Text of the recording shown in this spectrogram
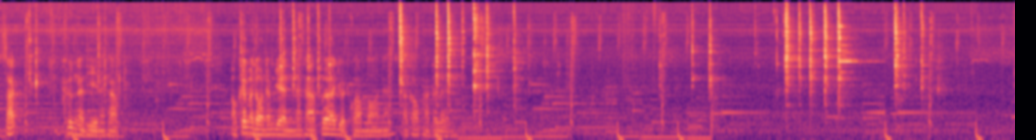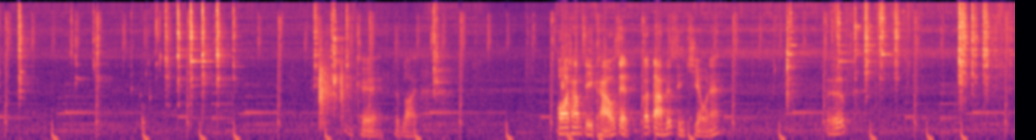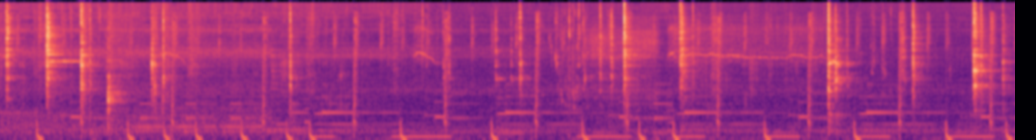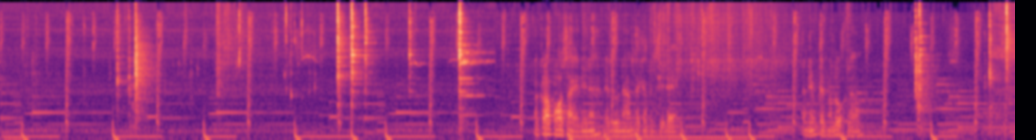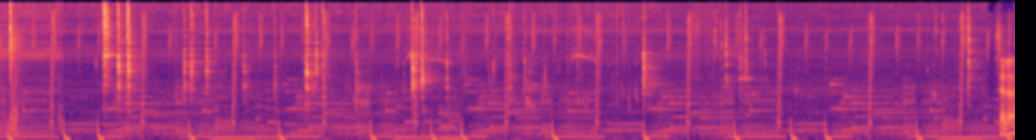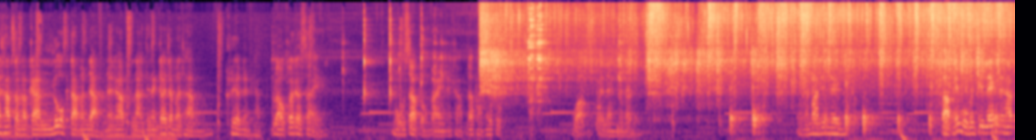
สักครึ่งนาทีนะครับ เอาขึ้นมาโดนน้ำเย็นนะครับ เพื่อหยุดความร้อนนะ แล้วก็พักได้เลย เคเรียบร้อย พอทำสีขาวเสร็จก็ตามด้วยสีเขียวนะปึ๊บ แล้วก็พอใส่นี้นะเดี๋ยวดูน้ำจะกลายเป็นสีแดง อันนี้มันเป็นมะลวกแล้ว เสร็จแล้วนะครับสำหรับการลวกตามอันดับนะครับ หลังจากนั้นก็จะมาทำเครื่องกันครับ เราก็จะใส่ หมูสับลงไปนะครับ แล้วผัดให้สุกว้าวไฟแรงไปหน่อยใส่น้ำมันนิดนึงสับให้หมูเป็นชิ้นเล็กนะครับ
